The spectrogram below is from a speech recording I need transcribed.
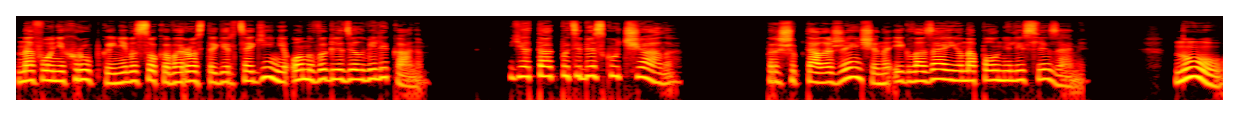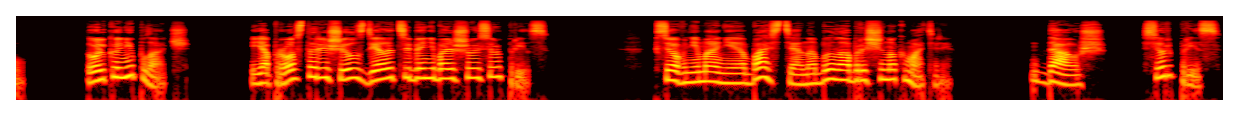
На фоне хрупкой, невысокого роста герцогини он выглядел великаном. «Я так по тебе скучала», — прошептала женщина, и глаза ее наполнились слезами. «Ну, только не плачь. Я просто решил сделать тебе небольшой сюрприз». Все внимание Бастиана было обращено к матери. Да уж, сюрприз.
